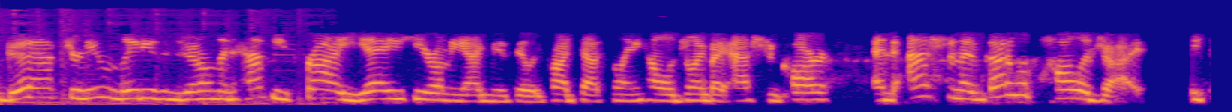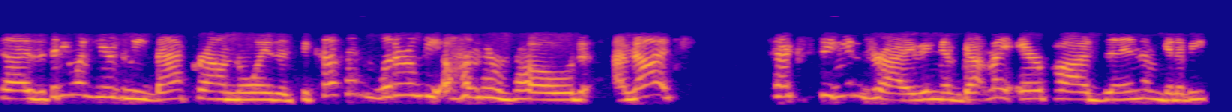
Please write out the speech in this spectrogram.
Good afternoon, ladies and gentlemen. Happy Friday here on the Ag News Daily Podcast. Delaney Howell joined by Ashton Carr. And Ashton, I've got to apologize because if anyone hears any background noise, it's because I'm literally on the road. I'm not texting and driving. I've got my AirPods in. I'm going to be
